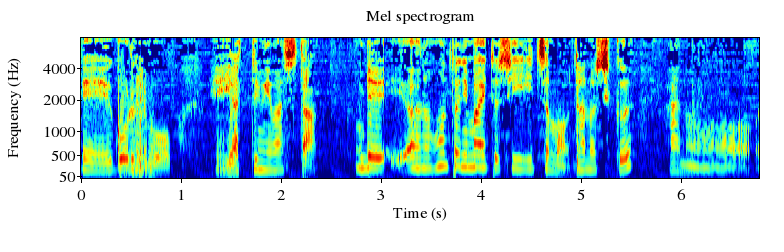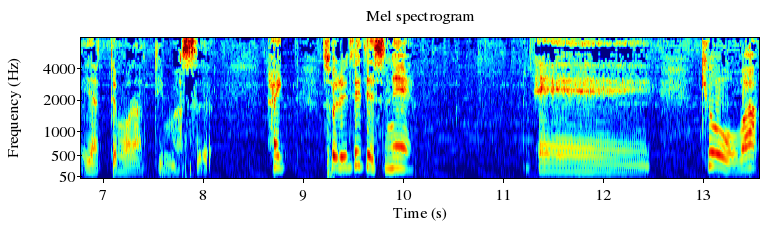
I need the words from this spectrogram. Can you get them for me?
えーゴルフをやってみました。で、あの、本当に毎年いつも楽しく、あのーやってもらっています。はい。それでですね、えー今日は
